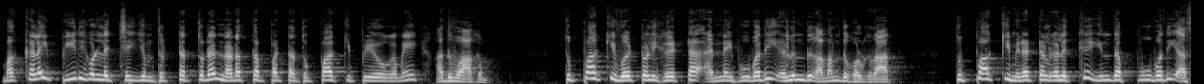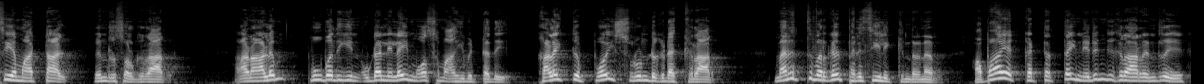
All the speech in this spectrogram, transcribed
மக்களை பீதி கொள்ளச் செய்யும் திட்டத்துடன் நடத்தப்பட்ட துப்பாக்கி பிரயோகமே அதுவாகும். துப்பாக்கி வேட்டொலி கேட்ட அன்னை பூபதி எழுந்து அமர்ந்து கொள்கிறார். துப்பாக்கி மிரட்டல்களுக்கு இந்த பூபதி அசையமாட்டாள் என்று சொல்கிறார். ஆனாலும் பூபதியின் உடல்நிலை மோசமாகிவிட்டது. களைத்து போய் சுருண்டு கிடக்கிறார். மருத்துவர்கள் பரிசீலிக்கின்றனர். அபாயக் கட்டத்தை நெருங்குகிறார் என்று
